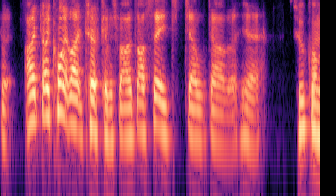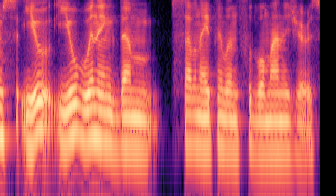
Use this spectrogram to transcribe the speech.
But I, I quite like Tukums, but I'll, I'll say Jelgava. Yeah. Tukums, you you winning them seven eight nil in Football Manager is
